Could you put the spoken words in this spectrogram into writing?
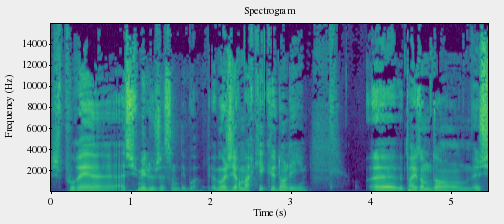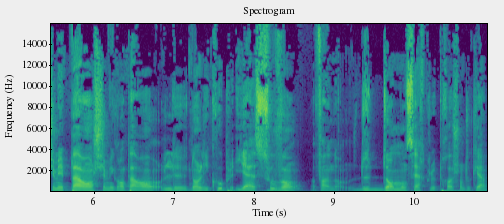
je pourrais euh, assumer le Jacinthe Desbois. Euh, moi, j'ai remarqué que dans les, euh, par exemple, dans chez mes parents, chez mes grands-parents, le, dans les couples, il y a souvent, enfin, dans, de- dans mon cercle proche en tout cas,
